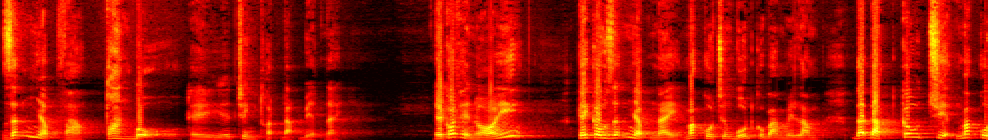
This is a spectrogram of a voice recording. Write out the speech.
dẫn nhập vào toàn bộ cái trình thuật đặc biệt này. Để có thể nói, cái câu dẫn nhập này Marco chương 4 câu 35 đã đặt câu chuyện Marco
